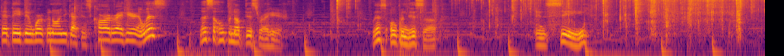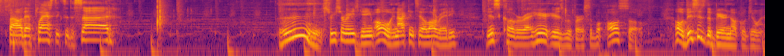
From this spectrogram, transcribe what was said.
that they've been working on. You got this card right here. And let's let's open up this right here. Let's open this up and see. File that plastic to the side. Mm, Streets of Rage game. Oh, and I can tell already, this cover right here is reversible also. Oh, this is the bare knuckle joint.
